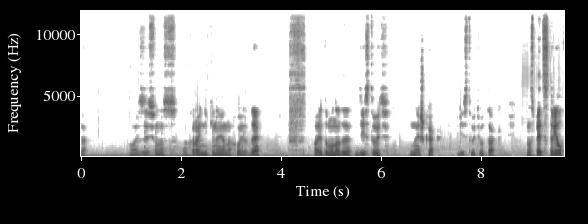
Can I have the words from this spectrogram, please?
Так. Ну, а здесь у нас охранники, наверное, ходят, да? Поэтому надо действовать, знаешь как? Действовать вот так. У нас 5 стрел.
